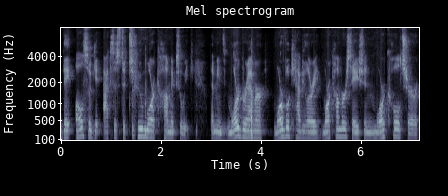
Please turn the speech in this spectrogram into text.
they also get access to two more comics a week. That means more grammar, more vocabulary, more conversation, more culture,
